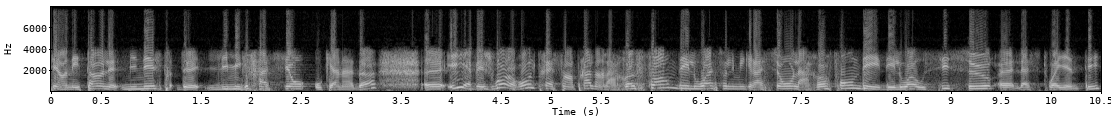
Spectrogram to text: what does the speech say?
C'est en étant le ministre de l'immigration au Canada et il avait joué un rôle très central dans la réforme des lois sur l'immigration, la refonte des, des lois aussi sur la citoyenneté,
